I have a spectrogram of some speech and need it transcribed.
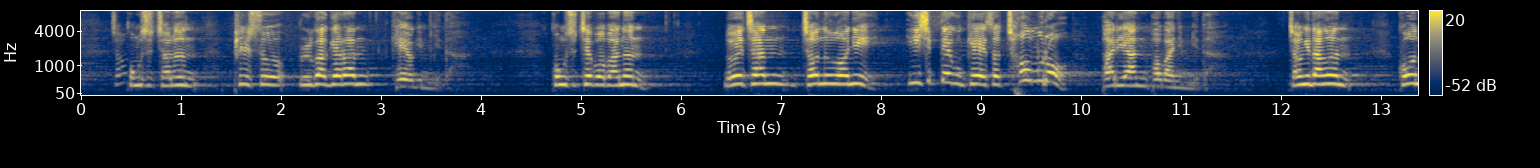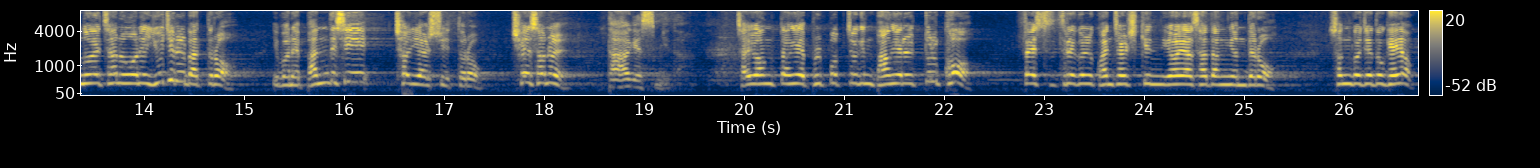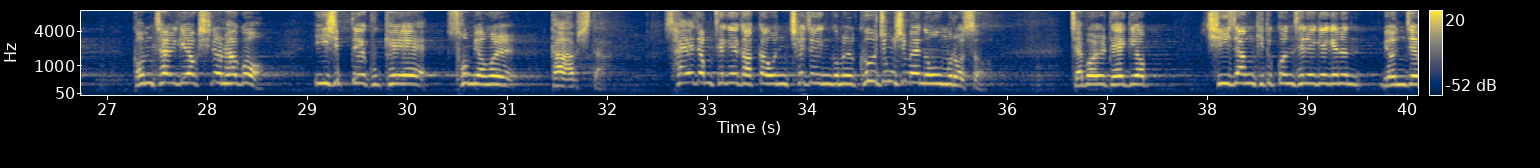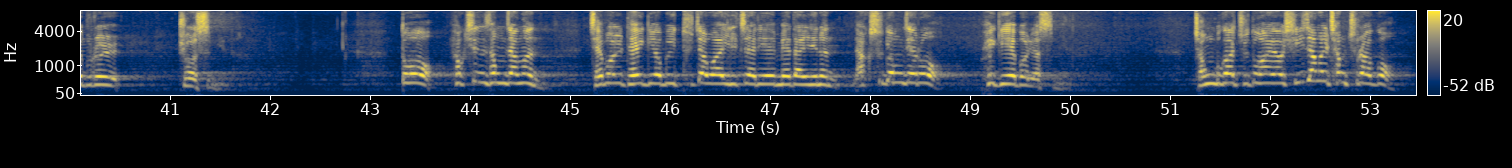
공수처는 필수 불가결한 개혁입니다. 공수처 법안은 노회찬 전 의원이 20대 국회에서 처음으로 발의한 법안입니다. 정의당은 고 노회찬 의원의 유지를 받들어 이번에 반드시 처리할 수 있도록 최선을 다하겠습니다. 자유한국당의 불법적인 방해를 뚫고 패스트트랙을 관철시킨 여야 사당 연대로 선거제도 개혁, 검찰 개혁 실현하고 20대 국회에 소명을 다합시다. 사회정책에 가까운 최저임금을 그 중심에 놓음으로써 재벌 대기업 시장 기득권 세력에게는 면제부를 주었습니다. 또 혁신 성장은 재벌 대기업의 투자와 일자리에 매달리는 낙수경제로 회귀해버렸습니다. 정부가 주도하여 시장을 창출하고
